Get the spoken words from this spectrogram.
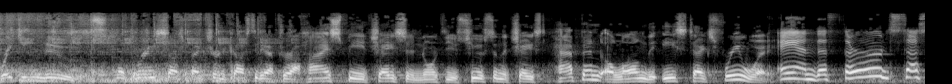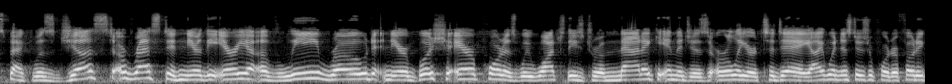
breaking news. Well, three suspects are in custody after a high-speed chase in northeast Houston. The chase happened along the East Tex Freeway. And the third suspect was just arrested near the area of Lee Road near Bush Airport as we watch these dramatic images earlier today. Eyewitness News reporter Foti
